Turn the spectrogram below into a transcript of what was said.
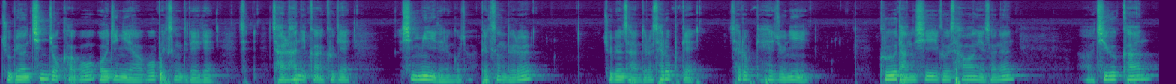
주변 친족하고 어진이하고 백성들에게 잘 하니까 그게 신민이 되는 거죠. 백성들을 주변 사람들을 새롭게 새롭게 해주니 그 당시 그 상황에서는 어, 지극한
